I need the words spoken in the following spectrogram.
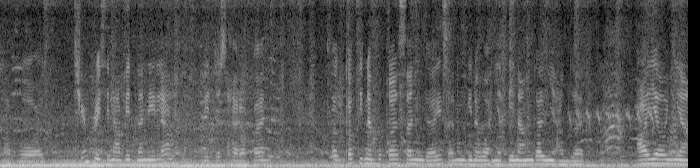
Tapos, syempre, sinabit na nila dito sa harapan. Pagka kinabukasan guys, anong ginawa niya? Tinanggal niya agad. Ayaw niya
